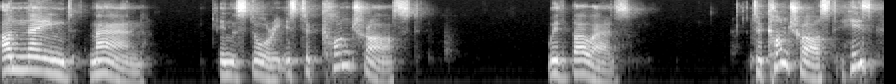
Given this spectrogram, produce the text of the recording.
unnamed man in the story is to contrast with Boaz, to contrast his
